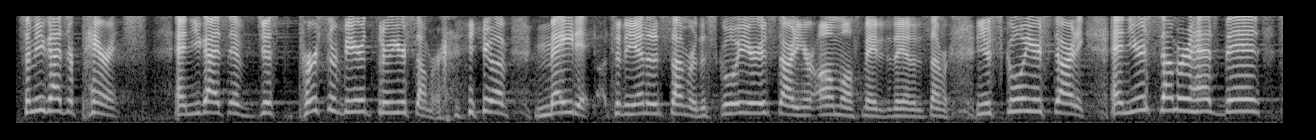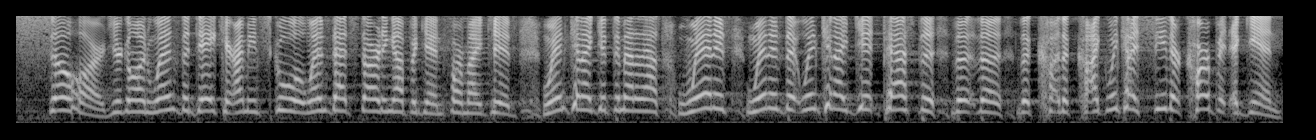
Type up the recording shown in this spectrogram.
Some of you guys are parents and you guys have just persevered through your summer. you have made it to the end of the summer. The school year is starting. You're almost made it to the end of the summer. And your school year is starting. And your summer has been so hard. You're going, when's the daycare? I mean, school. When's that starting up again for my kids? When can I get them out of the house? When is when is that? When can I get past the the the the, the, the when can I see their carpet again?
